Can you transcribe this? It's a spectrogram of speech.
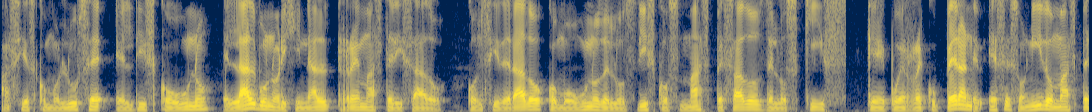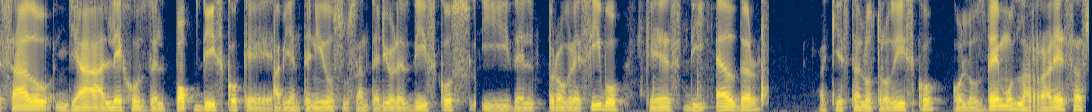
Así es como luce el disco 1, el álbum original remasterizado, considerado como uno de los discos más pesados de los Kiss, que pues recuperan ese sonido más pesado ya lejos del pop disco que habían tenido sus anteriores discos y del progresivo que es The Elder. Aquí está el otro disco con los demos, las rarezas,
